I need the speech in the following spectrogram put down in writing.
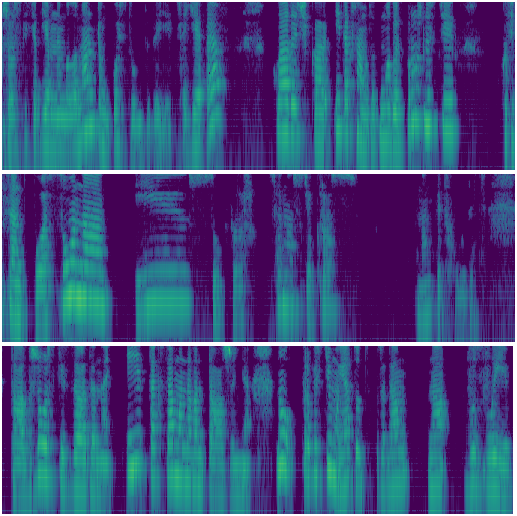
Жорсткість об'ємним елементом ось тут додається EF, вкладочка, і так само тут модуль пружності, коефіцієнт Пуассона і супер. Це нас якраз нам підходить. Так, жорсткість задана і так само навантаження. Ну, припустимо, я тут задам на вузли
